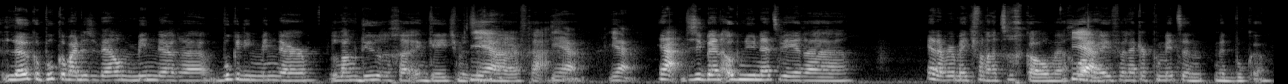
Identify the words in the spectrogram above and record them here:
leuke boeken, maar dus wel minder eh, boeken die minder langdurige engagement zeg Ja. maar, vragen. Ja, ja. Ja, dus ik ben ook nu net weer, eh, ja, daar weer een beetje van aan terugkomen. Gewoon Ja. even lekker committen met boeken.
